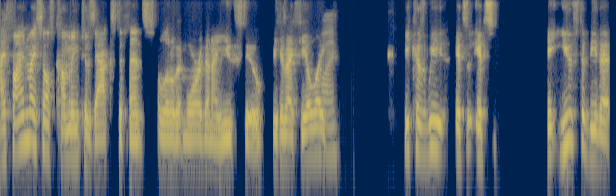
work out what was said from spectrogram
I find myself coming to Zach's defense a little bit more than I used to because I feel like Why? because we it's it's it used to be that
